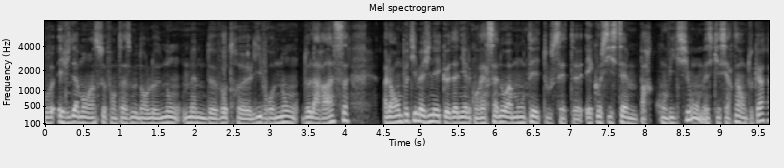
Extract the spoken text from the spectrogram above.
Trouve évidemment un ce fantasme dans le nom même de votre livre Nom de la race. Alors on peut imaginer que Daniel Conversano a monté tout cet écosystème par conviction, mais ce qui est certain en tout cas,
